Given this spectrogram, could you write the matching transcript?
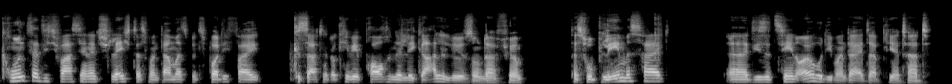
grundsätzlich war es ja nicht schlecht, dass man damals mit Spotify gesagt hat, okay, wir brauchen eine legale Lösung dafür. Das Problem ist halt äh, diese 10 Euro, die man da etabliert hat.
